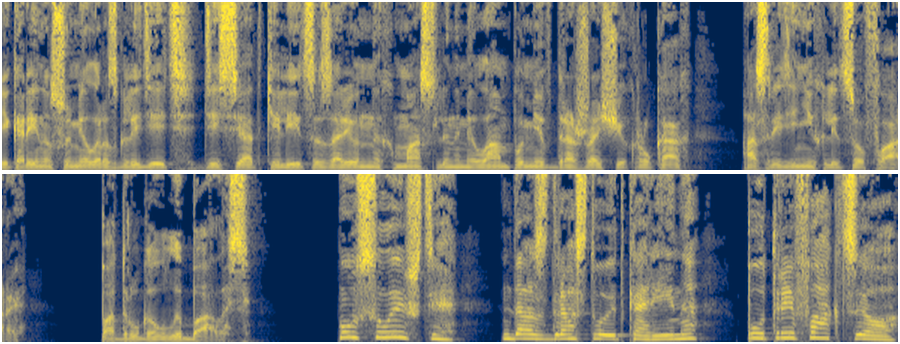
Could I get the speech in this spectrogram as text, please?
и Карина сумела разглядеть десятки лиц, озаренных масляными лампами в дрожащих руках, а среди них лицо Фары. Подруга улыбалась. «Услышьте! Да здравствует Карина! Путрефакцио!»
